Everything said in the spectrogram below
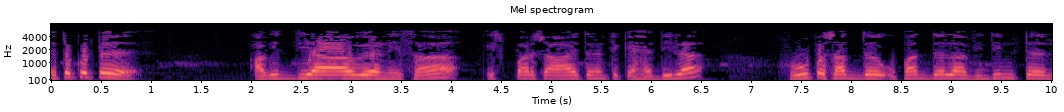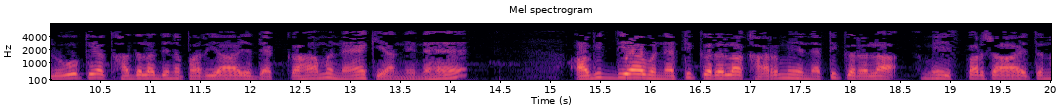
එතකොට අවිද්‍යාව නිසා ස්පර්ශ ආයතන ටික හැදිලා රූප සද්ද උපද්දලා විඳින්ට ලෝකයක් හදලා දෙන පරයය දැක්කහම නෑ කියන්නේ නැහැ. අවිද්‍යාව නැති කරලා කර්මය නැති කරලා මේ ස්පර්ශ ආයතන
